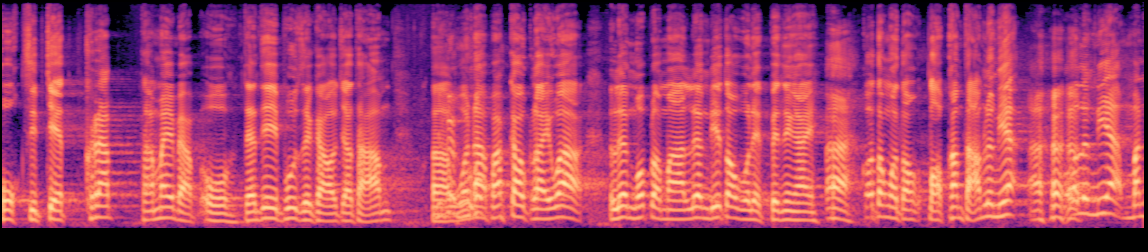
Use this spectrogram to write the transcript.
2567 ครับทำให้แบบโอ้แทนที่ผู้สื่อข่าวจะถามเอ่อเรื่องงบหัวหน้าพักเก้าวไกลว่าเรื่องงบประมาณเรื่องดิจิตอลวอลเล็ตเป็นยังไงอ่าก็ต้องมาตอบตอบคำถามเรื่องเนี้ยเพราะเรื่องเนี้ยมัน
